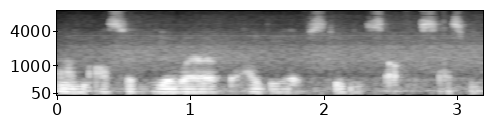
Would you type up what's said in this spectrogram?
Um, also be aware of the idea of student self-assessment.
